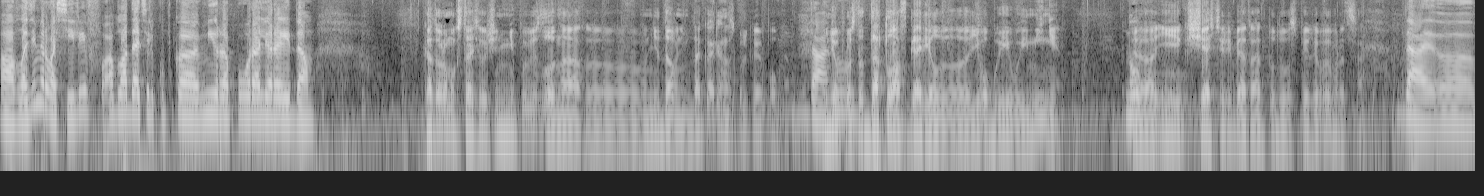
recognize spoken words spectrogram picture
А, Владимир Васильев, обладатель Кубка мира по ралли-рейдам. Которому, кстати, очень не повезло на э, недавнем Дакаре, насколько я помню. Да, У него ну- просто дотла сгорел э, его боевой мини. Ну, э, и, к счастью, ребята оттуда успели выбраться. да, э,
